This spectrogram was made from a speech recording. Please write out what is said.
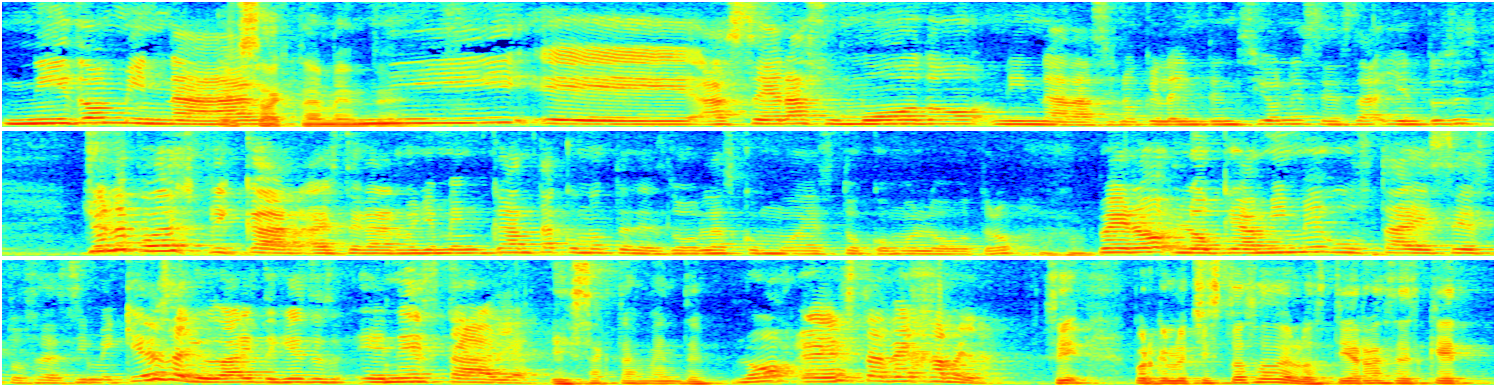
ni dominar, Exactamente. ni eh, hacer a su modo, ni nada, sino que la intención es esa. Y entonces, yo le puedo explicar a este gran, oye, me encanta cómo te desdoblas, como esto, como lo otro, pero lo que a mí me gusta es esto, o sea, si me quieres ayudar y te quieres en esta área, Exactamente. ¿no? Esta déjamela. Sí, porque lo chistoso de los tierras es que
